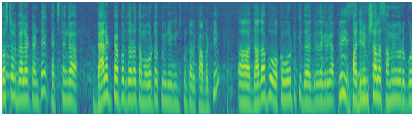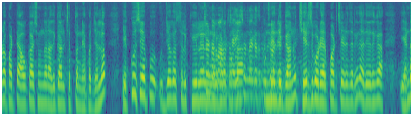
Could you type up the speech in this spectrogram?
పోస్టల్ బ్యాలెట్ అంటే ఖచ్చితంగా బ్యాలెట్ పేపర్ ద్వారా తమ ఓటు హక్కు వినియోగించుకుంటారు కాబట్టి దాదాపు ఒక ఓటుకి దగ్గర దగ్గరగా పది నిమిషాల సమయం వరకు కూడా పట్టే అవకాశం ఉందని అధికారులు చెప్తున్న నేపథ్యంలో ఎక్కువసేపు ఉద్యోగస్తులు క్యూ లైన్లో నిలబడకుండా ఉండేందుకు గాను చైర్స్ కూడా ఏర్పాటు చేయడం జరిగింది. అదేవిధంగా ఎండ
